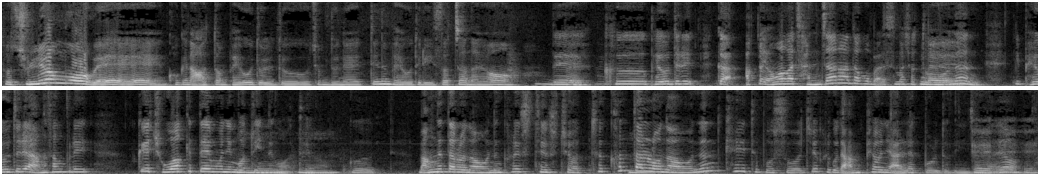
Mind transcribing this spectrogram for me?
저 줄리언 무어 외에 거기 나왔던 배우들도 좀 눈에 띄는 배우들이 있었잖아요. 네, 네. 그 배우들이, 그러니까 아까 영화가 잔잔하다고 말씀하셨던 네. 거는 이 배우들의 앙상블이 꽤 좋았기 때문인 것도 있는 것 같아요. 그 막내딸로 나오는 크리스틴 스튜어트, 큰딸로 나오는 케이트 보스워즈, 그리고 남편이 알렉 볼드윈이잖아요. 예, 예, 예.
